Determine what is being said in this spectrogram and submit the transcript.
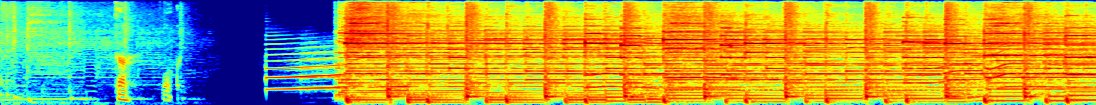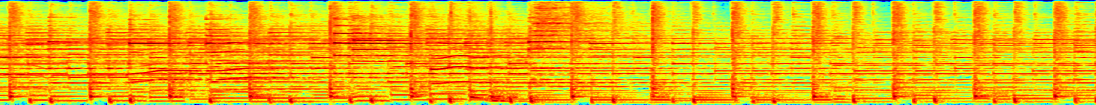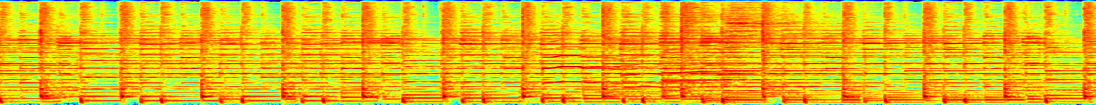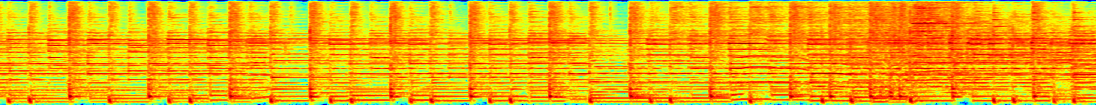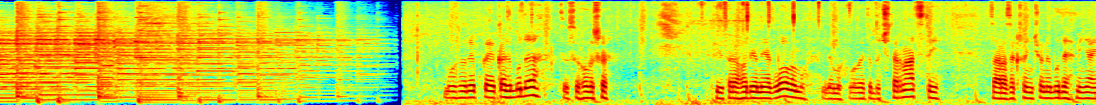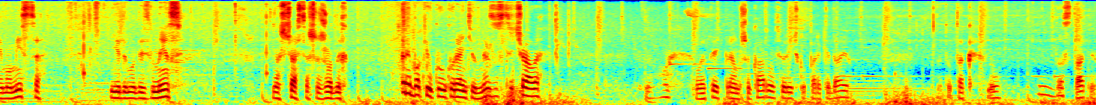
Може рибка якась буде. Це всього лише півтора години як ловимо. Будемо ловити до 14 Зараз, якщо нічого не буде, міняємо місце. Їдемо десь вниз. На щастя, ще жодних рибаків-конкурентів не зустрічали. Летить прям шикарно, всю річку перекидаю. А тут так, ну, достатньо.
